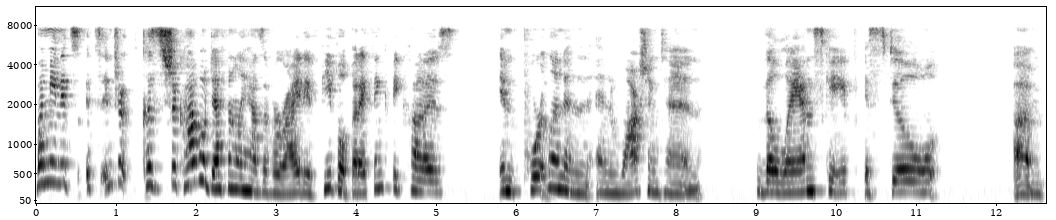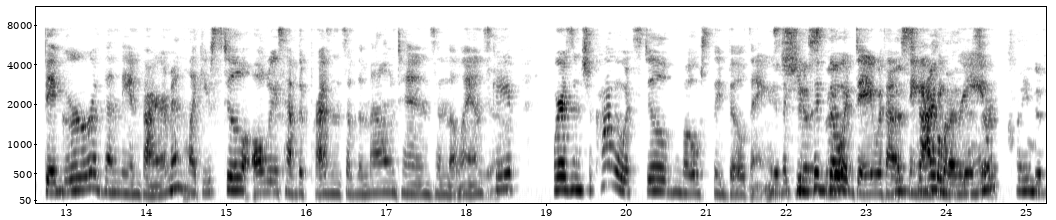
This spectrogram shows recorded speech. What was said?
I mean, it's it's interesting because Chicago definitely has a variety of people, but I think because in Portland and and Washington, the landscape is still um, bigger than the environment. Like you still always have the presence of the mountains and the landscape. Whereas in Chicago, it's still mostly buildings. It's like you could the- go a day without the seeing anything is green. our claim to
